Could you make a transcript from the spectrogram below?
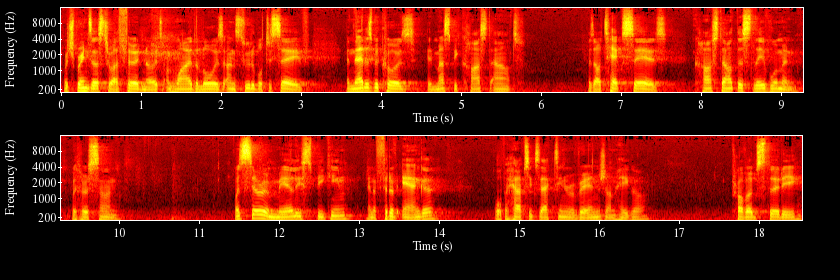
Which brings us to our third note on why the law is unsuitable to save, and that is because it must be cast out. As our text says, cast out the slave woman with her son. Was Sarah merely speaking in a fit of anger, or perhaps exacting revenge on Hagar? Proverbs 30,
